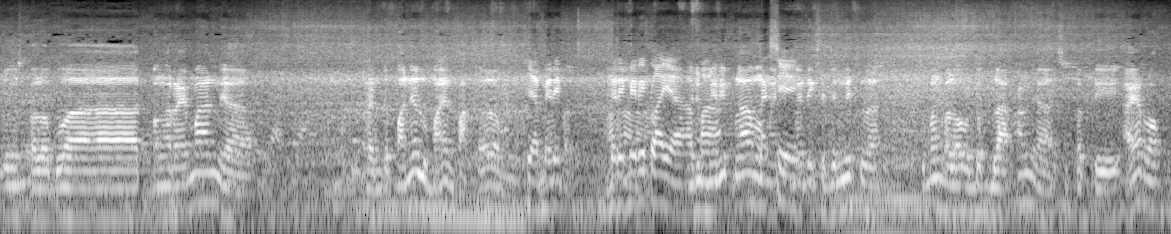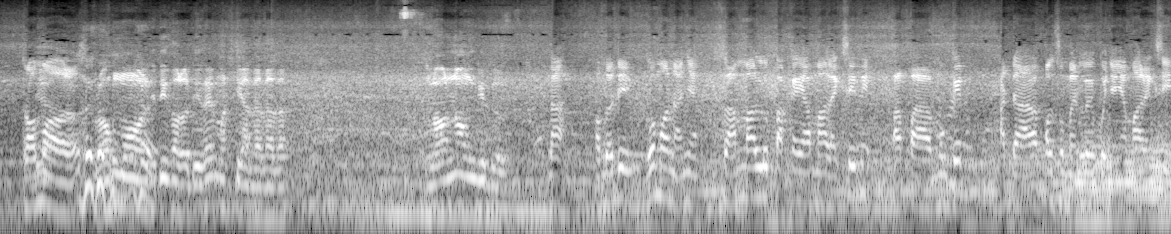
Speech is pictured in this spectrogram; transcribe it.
Terus kalau buat pengereman ya rem depannya lumayan pakem. Ya mirip mirip-mirip lah ya sama mirip-mirip lah sama medik sejenis lah. Cuman kalau untuk belakang ya seperti Aerox. Tromol. Ya, tromol. Jadi kalau direm masih agak-agak ngelonong gitu. Nah, Om Dodi, gue mau nanya, selama lu pakai Yamaleksi nih, apa mungkin ada konsumen lu yang punya Yamaleksi,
